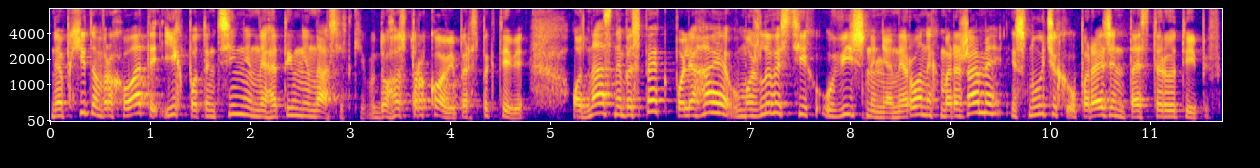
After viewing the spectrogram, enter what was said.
необхідно врахувати їх потенційні негативні наслідки в довгостроковій перспективі. Одна з небезпек полягає в можливості їх увічнення нейронних мережами існуючих упереджень та стереотипів.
